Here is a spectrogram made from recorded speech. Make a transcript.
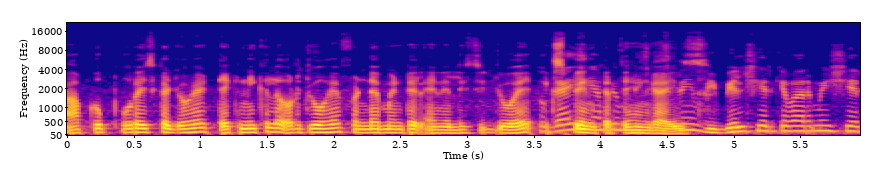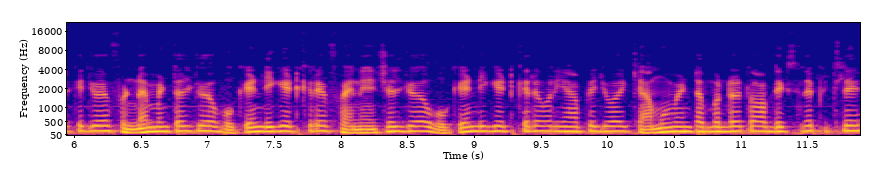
आपको पूरा इसका जो है टेक्निकल और जो है फंडामेंटल एनालिसिस जो है एक्सप्लेन तो करते हैं गाइस वीबीएल शेयर के बारे में। शेयर के जो है फंडामेंटल जो है वो के इंडिकेट करे फाइनेंशियल जो है वो के इंडिकेट करे और यहाँ पे जो है क्या मोमेंटम बन रहा है। तो आप देख सकते हैं पिछले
